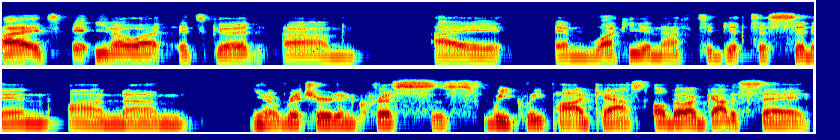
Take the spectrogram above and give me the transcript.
Uh, it's it, you know what it's good. Um, I am lucky enough to get to sit in on um, you know Richard and Chris's weekly podcast. Although I've got to say,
